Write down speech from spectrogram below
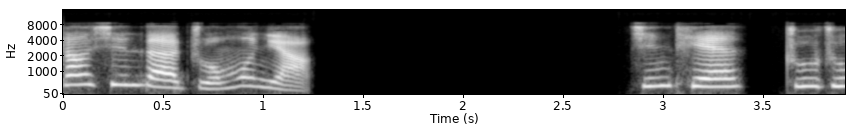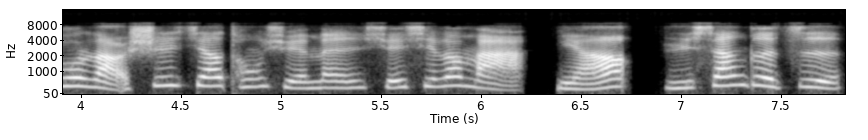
伤心的啄木鸟。今天，猪猪老师教同学们学习了马、鸟、鱼三个字，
